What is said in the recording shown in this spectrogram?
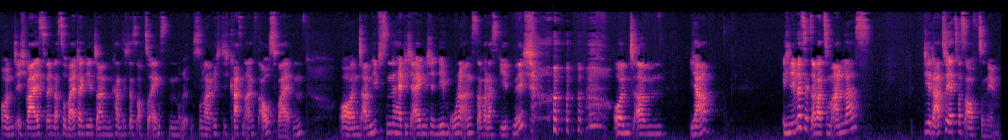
Und ich weiß, wenn das so weitergeht, dann kann sich das auch zu Ängsten, zu einer richtig krassen Angst ausweiten. Und am liebsten hätte ich eigentlich ein Leben ohne Angst, aber das geht nicht. und ähm, ja, ich nehme das jetzt aber zum Anlass, dir dazu jetzt was aufzunehmen.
